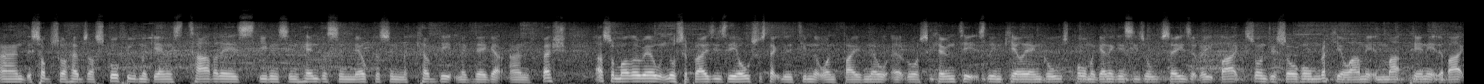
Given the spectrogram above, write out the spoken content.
and the subs for Hibs are Schofield, McGuinness, Tavares, Stevenson, Henderson, Melkersen, McCurdy, McGregor, and Fish. As for Motherwell, no surprises, they also stick with the team that won 5 0 at Ross County. It's Liam Kelly in goals, Paul McGinn against his old sides at right back, Sondre Solholm, Ricki Lamie, and Matt Penny at the back.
